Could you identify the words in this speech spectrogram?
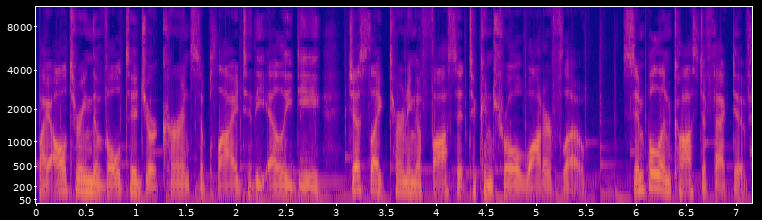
by altering the voltage or current supplied to the LED, just like turning a faucet to control water flow. Simple and cost-effective,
